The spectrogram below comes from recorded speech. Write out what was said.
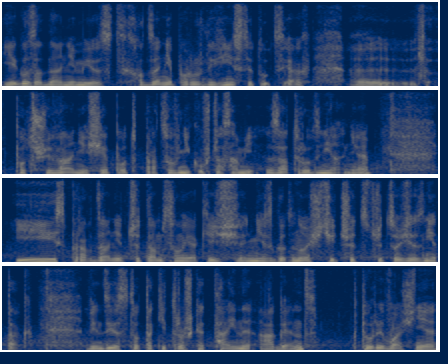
Jego zadaniem jest chodzenie po różnych instytucjach, e, podszywanie się pod pracowników, czasami zatrudnianie i sprawdzanie, czy tam są jakieś niezgodności, czy, czy coś jest nie tak. Więc jest to taki troszkę tajny agent, który właśnie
